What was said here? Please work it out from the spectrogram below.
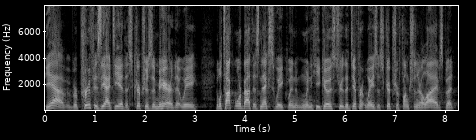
Yeah, reproof is the idea the scripture's a mirror that we, and we'll talk more about this next week when, when he goes through the different ways that Scripture functions in our lives. But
